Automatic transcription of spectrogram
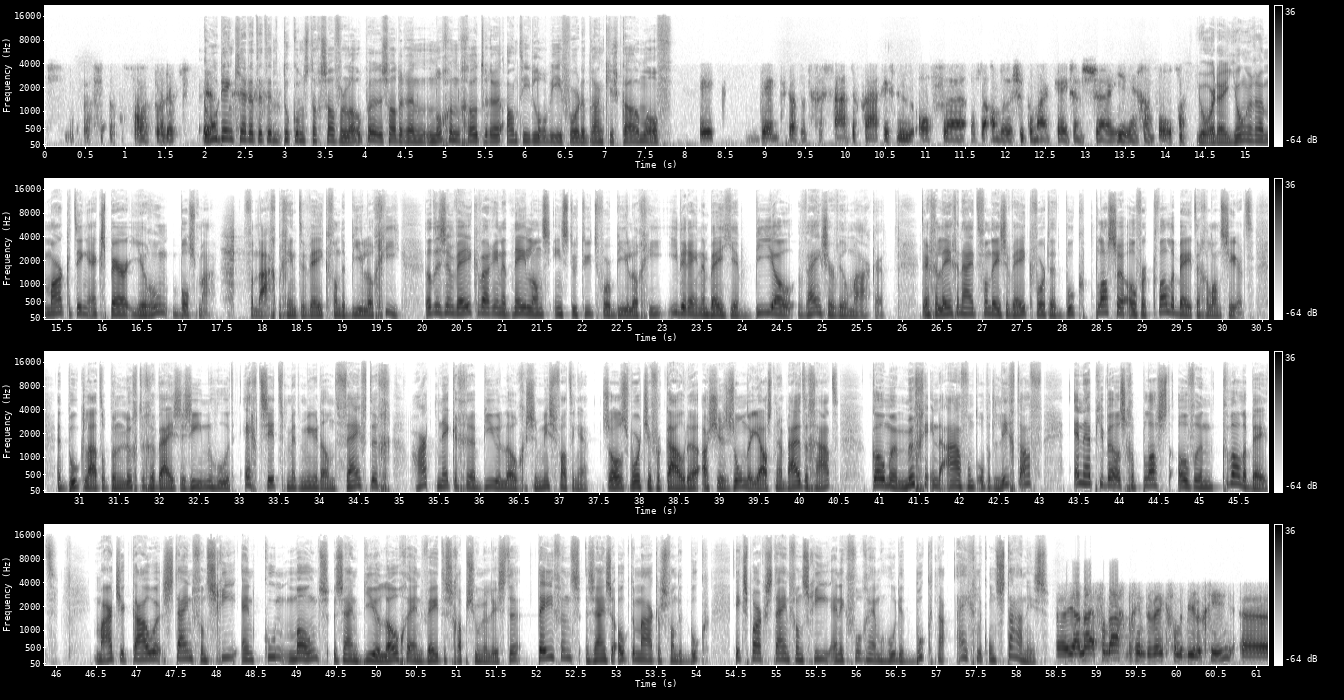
van het product. Ja. Hoe denk jij dat het in de toekomst nog zal verlopen? Zal er een, nog een grotere anti-lobby voor de drankjes komen? Of? Ik denk dat het gestaafde vraag is nu of, uh, of de andere supermarktketens uh, hierin gaan volgen. Je hoorde jongere marketing-expert Jeroen Bosma. Vandaag begint de Week van de Biologie. Dat is een week waarin het Nederlands Instituut voor Biologie iedereen een beetje bio-wijzer wil maken. Ter gelegenheid van deze week wordt het boek Plassen over kwallenbeten gelanceerd. Het boek laat op een luchtige wijze zien hoe het echt zit met meer dan 50 hardnekkige biologische misvattingen. Zoals word je verkouden als je zonder jas naar buiten gaat, komen muggen in de avond op het licht af en heb je wel eens geplast over een kwallenbeet. Maartje Kouwen, Stijn van Schie en Koen Moons zijn biologen en wetenschapsjournalisten. Tevens zijn ze ook de makers van dit boek. Ik sprak Stijn van Schie en ik vroeg hem hoe dit boek nou eigenlijk ontstaan is. Uh, ja, nou, vandaag begint de Week van de Biologie, uh,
